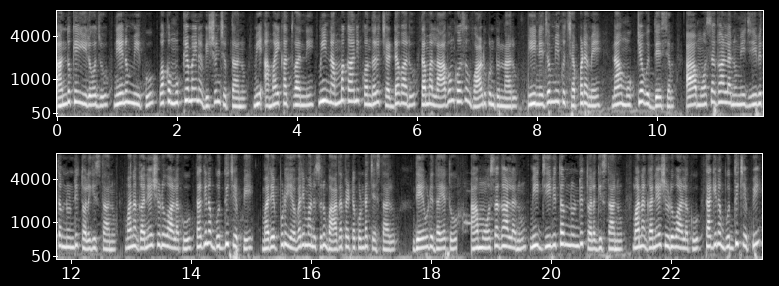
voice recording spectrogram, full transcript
అందుకే ఈ రోజు నేను మీకు ఒక ముఖ్యమైన విషయం చెప్తాను. మీ అమాయకత్వాన్ని మీ నమ్మకాన్ని కొందరు చెడ్డవారు తమ లాభం కోసం వాడుకుంటున్నారు. ఈ నిజం మీకు చెప్పడమే నా ముఖ్య ఉద్దేశ్యం. ఆ మోసగాళ్ళను మీ జీవితం నుండి తొలగిస్తాను. మన గణేశుడు వాళ్ళకు తగిన బుద్ధి చెప్పి మరెప్పుడు ఎవరి మనసును బాధ పెట్టకుండా చేస్తారు. దేవుడి దయతో ఆ మోసగాళ్ళను మీ జీవితం నుండి తొలగిస్తాను. మన గణేశుడు వాళ్ళకు తగిన బుద్ధి చెప్పి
